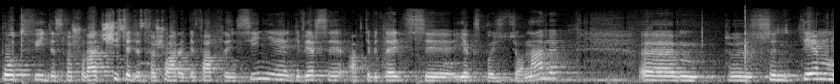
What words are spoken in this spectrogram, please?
pot fi desfășurat și se desfășoară de fapt în sine diverse activități expoziționale. Ehm, suntem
